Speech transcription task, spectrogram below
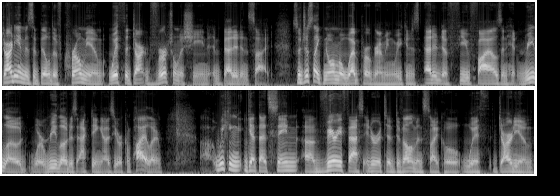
Dartium is a build of Chromium with the Dart virtual machine embedded inside. So just like normal web programming, where you can just edit a few files and hit reload, where reload is acting as your compiler, uh, we can get that same uh, very fast iterative development cycle with Dartium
